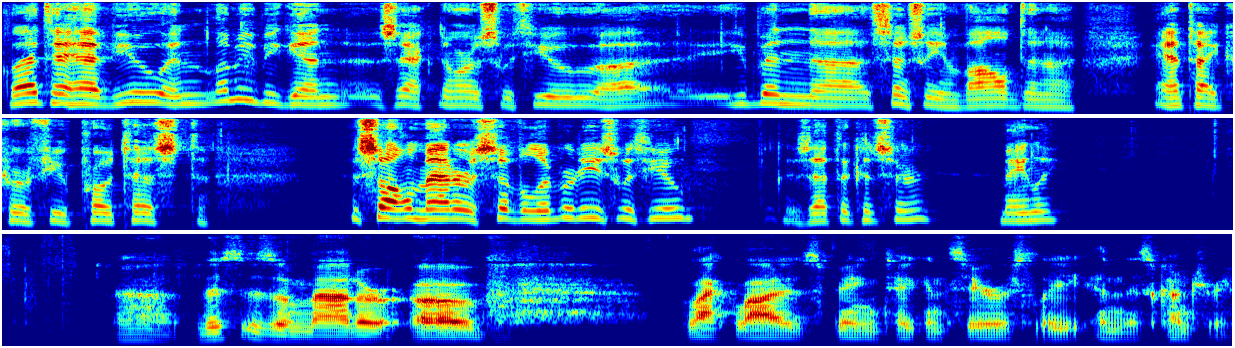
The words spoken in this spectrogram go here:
Glad to have you. And let me begin, Zach Norris, with you. Uh, you've been uh, essentially involved in an anti-curfew protest. This all a matter of civil liberties with you? Is that the concern, mainly? Uh, this is a matter of Black lives being taken seriously in this country.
